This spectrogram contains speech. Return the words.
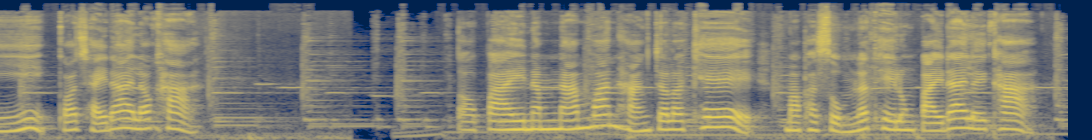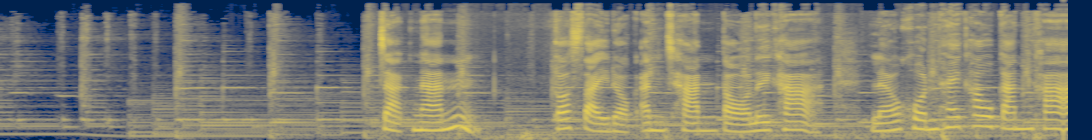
นี้ก็ใช้ได้แล้วค่ะ ต่อไปนำน้ำว่านหางจระเข้มาผสมและเทลงไปได้เลยค่ะ จากนั้น ก็ใส่ดอกอัญชันต่อเลยค่ะ แล้วคนให้เข้ากันค่ะ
